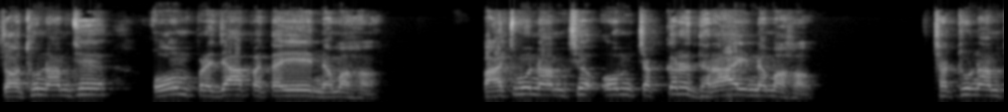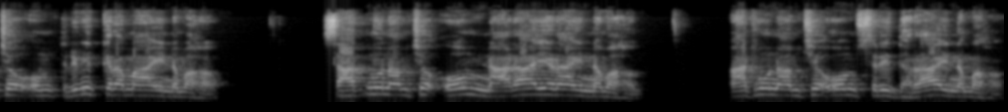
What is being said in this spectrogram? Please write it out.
ચોથું નામ છે ઓમ પ્રજાપતયે નમઃ. પાંચમું નામ છે ઓમ ચક્રધરાય નમઃ. છઠ્ઠું નામ છે ઓમ ત્રિવિક્રમાય નમઃ. સાતમું નામ છે ઓમ નારાયણાય નમઃ. આઠમું નામ છે ઓમ શ્રીધરાય નમઃ.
